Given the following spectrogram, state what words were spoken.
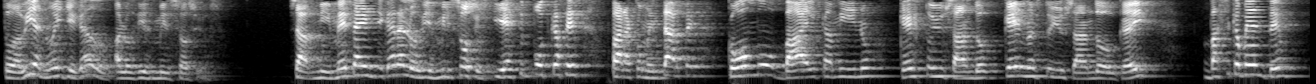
Todavía no he llegado a los 10.000 socios. O sea, mi meta es llegar a los 10.000 socios y este podcast es para comentarte cómo va el camino, qué estoy usando, qué no estoy usando, ¿ok? Básicamente,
